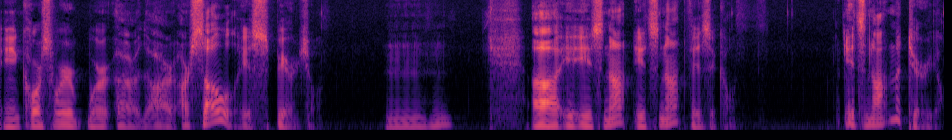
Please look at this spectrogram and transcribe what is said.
And of course we're, we're uh, our, our soul is spiritual. Mm-hmm. Uh, it's not. It's not physical. It's not material.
